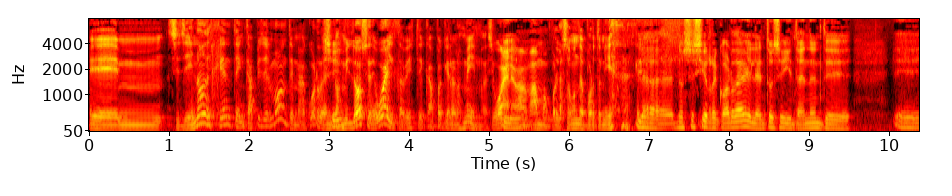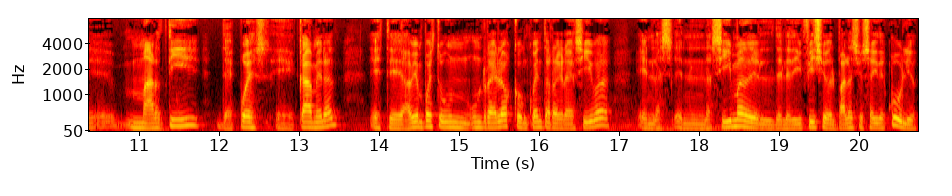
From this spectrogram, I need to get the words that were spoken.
Em, se llenó de gente en Capilla del Monte, me acuerdo, en 2012 de vuelta, ¿viste? Capaz que eran los mismos. bueno, vamos por la segunda oportunidad. no sé si recordáis, el entonces intendente eh, Martí, después eh, Cameron, este, habían puesto un, reloj con cuenta regresiva en la, en la cima del, edificio del Palacio 6 de Julio.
